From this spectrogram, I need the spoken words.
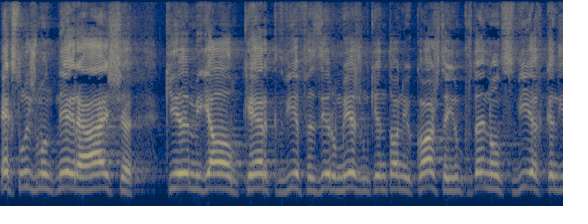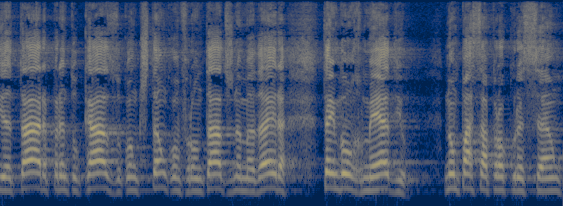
É que se Luís Montenegro acha que Miguel Albuquerque devia fazer o mesmo que António Costa e, portanto, não se devia recandidatar perante o caso com que estão confrontados na Madeira, tem bom remédio não passa a procuração,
